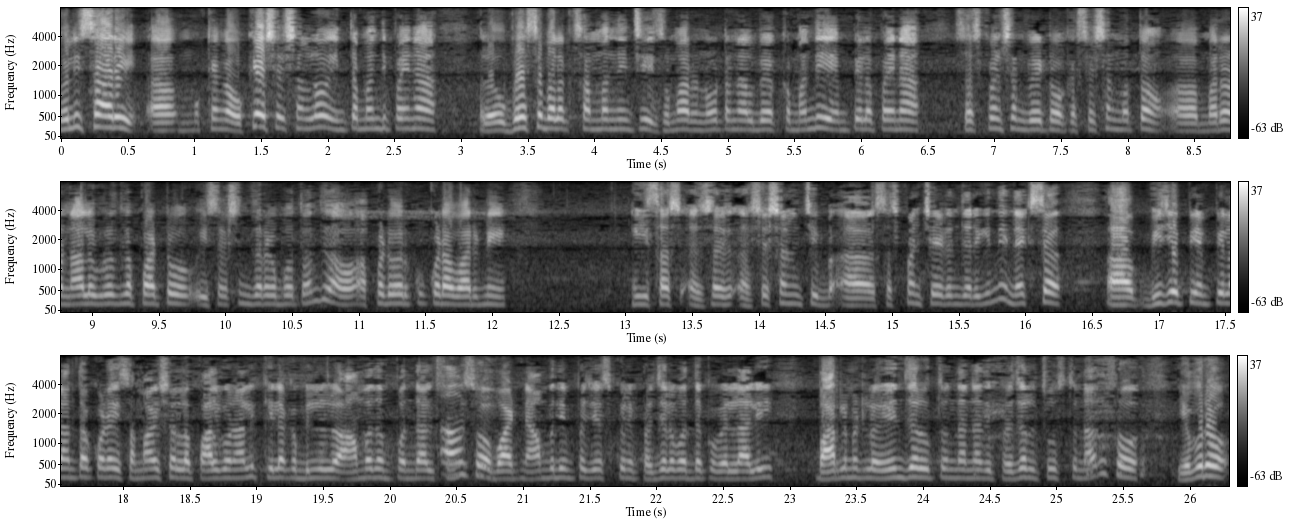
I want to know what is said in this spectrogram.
తొలిసారి ముఖ్యంగా ఒకే సెషన్లో ఇంతమంది పైన ఉభయ సభలకు సంబంధించి సుమారు నూట నలభై ఒక్క మంది ఎంపీల పైన సస్పెన్షన్ వేయటం ఒక సెషన్ మొత్తం మరో నాలుగు రోజుల పాటు ఈ సెషన్ జరగబోతోంది. అప్పటి వరకు కూడా వారిని ఈ సెషన్ నుంచి సస్పెండ్ చేయడం జరిగింది. నెక్స్ట్ బీజేపీ ఎంపీలంతా కూడా ఈ సమావేశాల్లో పాల్గొనాలి. కీలక బిల్లులు ఆమోదం పొందాల్సి ఉంది సో వాటిని ఆమోదింపజేసుకుని ప్రజల వద్దకు వెళ్ళాలి. పార్లమెంట్లో ఏం జరుగుతుందన్నది ప్రజలు చూస్తున్నారు. సో ఎవరు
